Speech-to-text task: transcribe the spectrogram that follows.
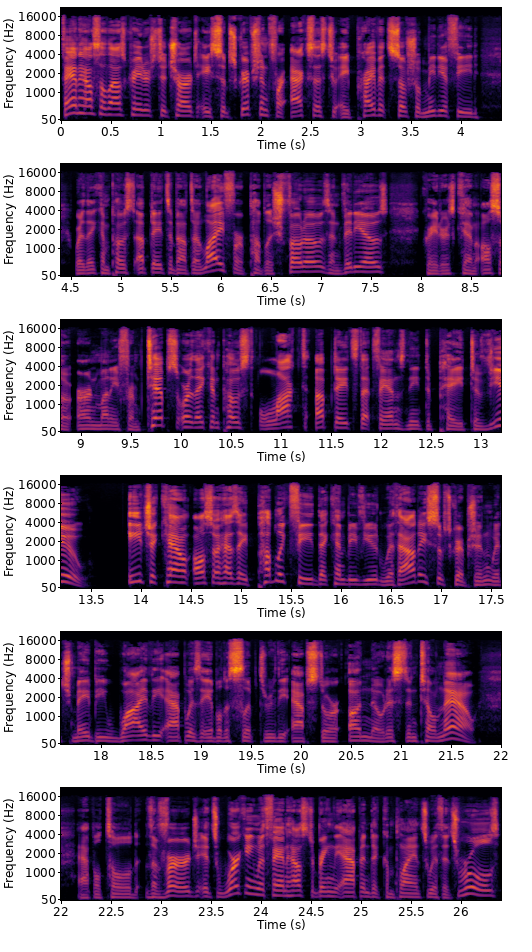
Fanhouse allows creators to charge a subscription for access to a private social media feed where they can post updates about their life or publish photos and videos. Creators can also earn money from tips or they can post locked updates that fans need to pay to view. Each account also has a public feed that can be viewed without a subscription, which may be why the app was able to slip through the App Store unnoticed until now. Apple told The Verge it's working with Fanhouse to bring the app into compliance with its rules.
